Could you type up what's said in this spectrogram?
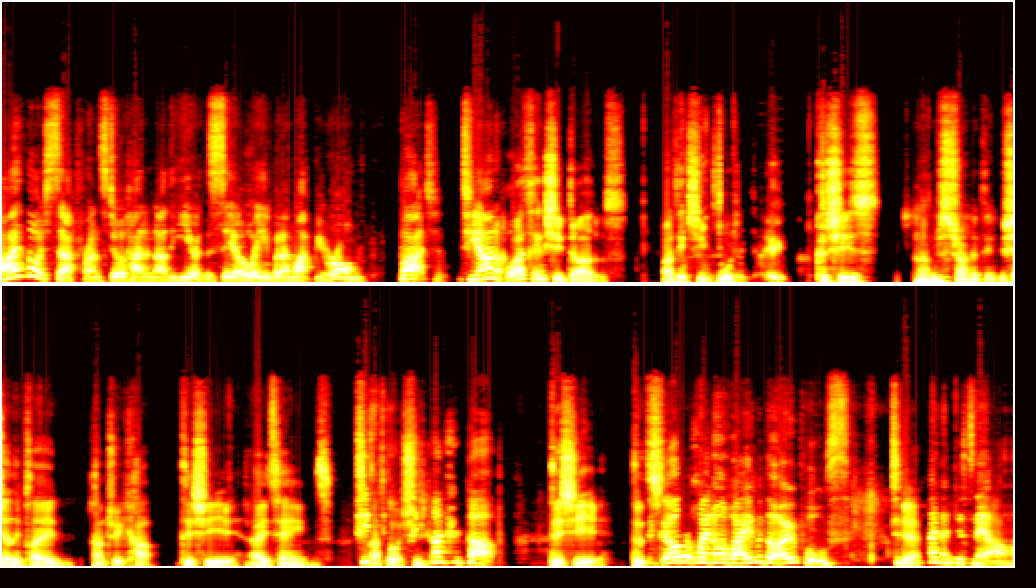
I thought Saffron still had another year at the COE, but I might be wrong. But Tianna Hawkins, I think she does. I think she would. Because she's, I'm just trying to think. She only played Country Cup this year, 18s. She's I thought she- in Country Cup. This year. The girl that went away with the opals to Yeah. China just now.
